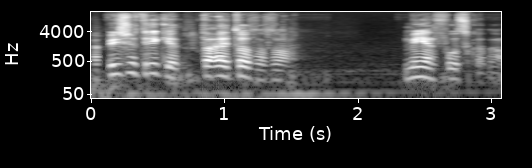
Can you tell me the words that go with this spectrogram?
A piše tiket, to, e, to, to, to. Mijen fuska, to.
